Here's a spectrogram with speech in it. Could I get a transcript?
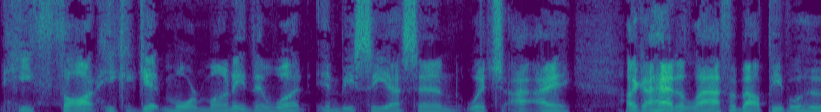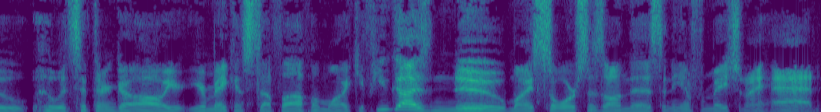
he thought he could get more money than what NBCSN, which I, I like. I had to laugh about people who who would sit there and go, "Oh, you're, you're making stuff up." I'm like, if you guys knew my sources on this and the information I had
